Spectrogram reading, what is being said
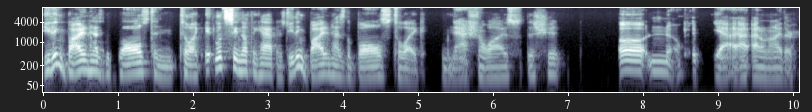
do you think Biden has the balls to to like it, let's say nothing happens. Do you think Biden has the balls to like nationalize this shit? Uh no. Yeah, I, I don't either.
